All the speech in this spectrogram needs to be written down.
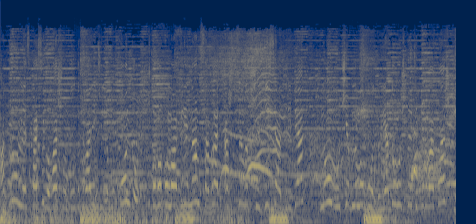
Огромное спасибо вашему благотворительному фонду, что вы помогли нам собрать аж целых 60 ребят к новому учебному году. Я думаю, что эти первоклашки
